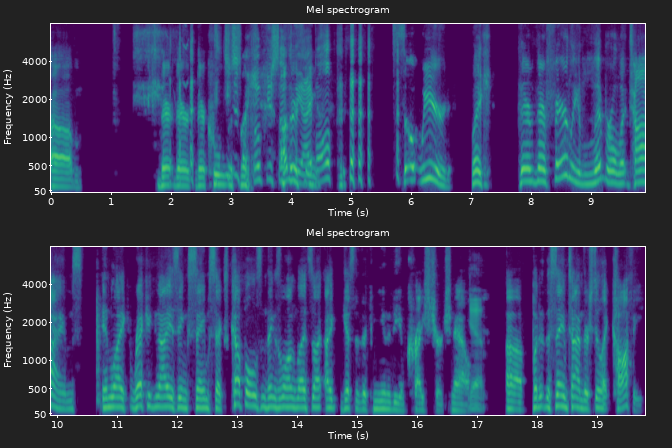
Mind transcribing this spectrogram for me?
um, they're they're they're cool with just like poke yourself other in the eyeball? so weird. Like they're they're fairly liberal at times in like recognizing same sex couples and things along those lines. I guess they're the community of Christchurch now. Yeah. Uh, but at the same time, they're still like coffee.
